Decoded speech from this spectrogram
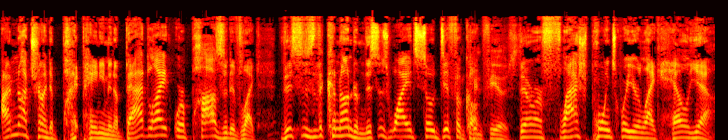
I'm not trying to paint him in a bad light or a positive light. This is the conundrum. This is why it's so difficult. I'm confused. There are flash points where you're like, hell yeah,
